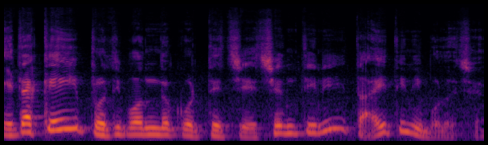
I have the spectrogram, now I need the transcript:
এটাকেই প্রতিবন্ধ করতে চেয়েছেন তিনি তাই তিনি বলেছেন।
